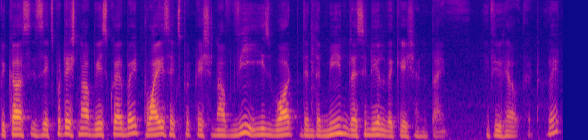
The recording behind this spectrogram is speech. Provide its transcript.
because its expectation of v square by twice expectation of v is what then the mean residual vacation time if you have that right.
